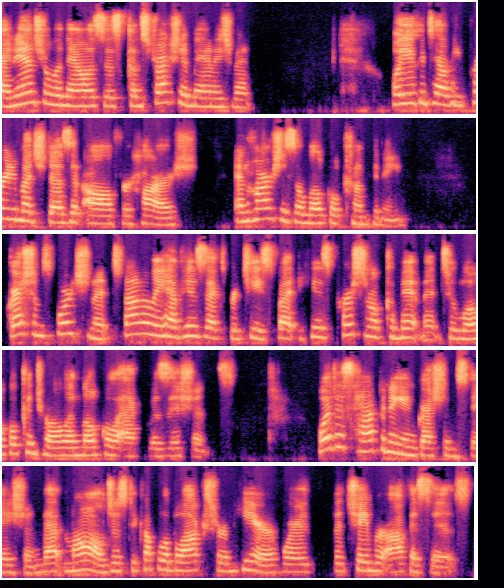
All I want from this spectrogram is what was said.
financial analysis, construction management, well, you can tell he pretty much does it all for Harsch, and Harsch is a local company. Gresham's fortunate to not only have his expertise, but his personal commitment to local control and local acquisitions. What is happening in Gresham Station, that mall just a couple of blocks from here where the chamber office is?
